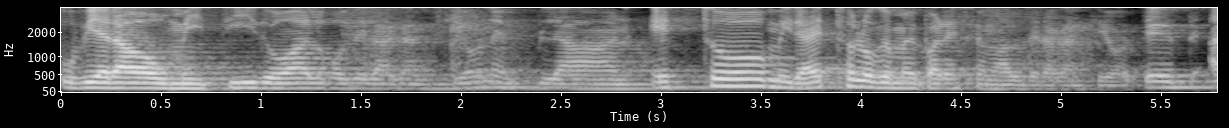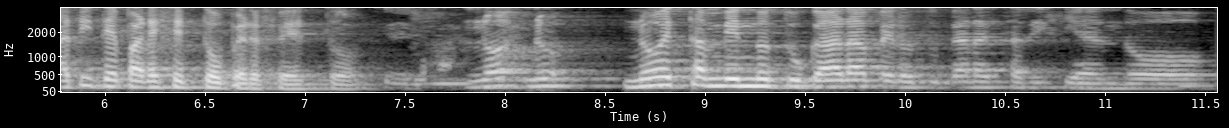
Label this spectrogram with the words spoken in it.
hubiera omitido algo de la canción? En plan, esto, mira, esto es lo que me parece mal de la canción. ¿A ti te parece todo perfecto? No, no, no están viendo tu cara, pero tu cara está diciendo,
